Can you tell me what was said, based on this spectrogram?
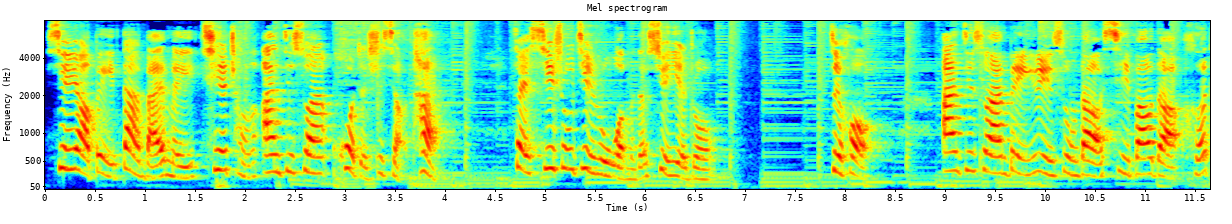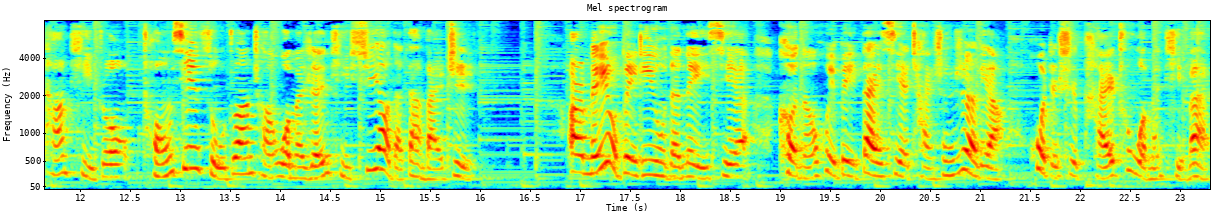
先要被蛋白酶切成氨基酸或者是小肽。再吸收进入我们的血液中，最后，氨基酸被运送到细胞的核糖体中，重新组装成我们人体需要的蛋白质，而没有被利用的那一些，可能会被代谢产生热量，或者是排出我们体外。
